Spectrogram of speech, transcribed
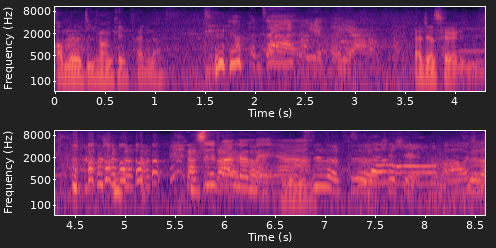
哦，没有地方可以喷啊，你要喷在衣。服也可以啊。那就撤离。你吃饭了没啊？吃了吃了，谢谢，好吃了。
